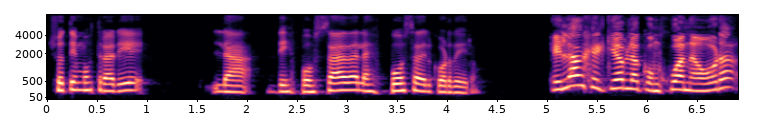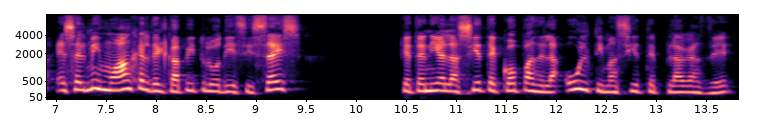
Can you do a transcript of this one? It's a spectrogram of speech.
yo te mostraré la desposada, la esposa del Cordero. El ángel que habla con Juan ahora es el mismo ángel del capítulo 16 que tenía las siete copas de las últimas siete plagas de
